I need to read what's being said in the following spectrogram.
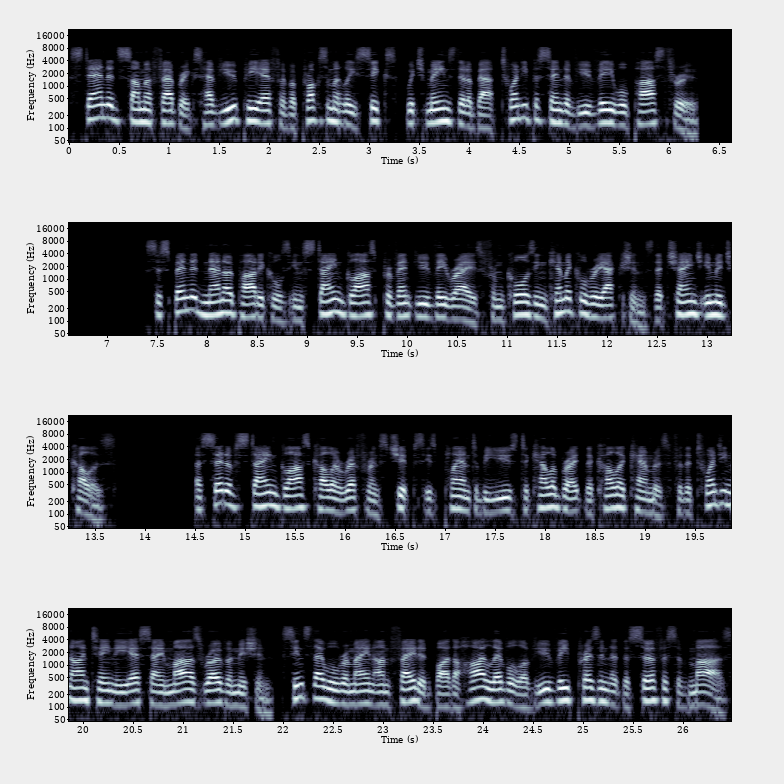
Standard summer fabrics have UPF of approximately 6, which means that about 20% of UV will pass through. Suspended nanoparticles in stained glass prevent UV rays from causing chemical reactions that change image colors. A set of stained glass color reference chips is planned to be used to calibrate the color cameras for the 2019 ESA Mars rover mission, since they will remain unfaded by the high level of UV present at the surface of Mars.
